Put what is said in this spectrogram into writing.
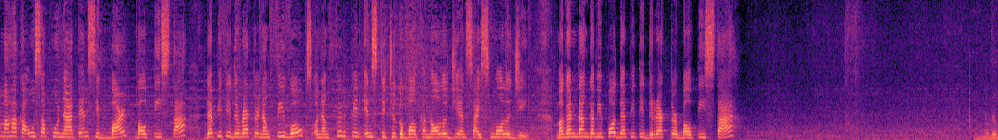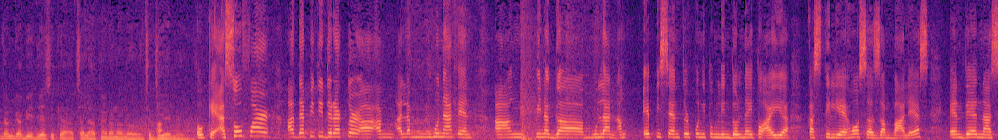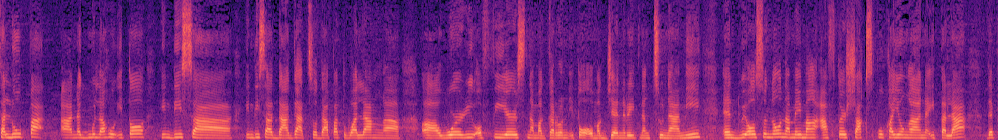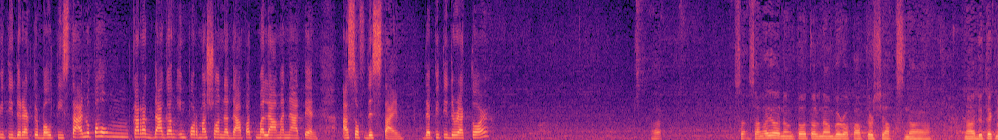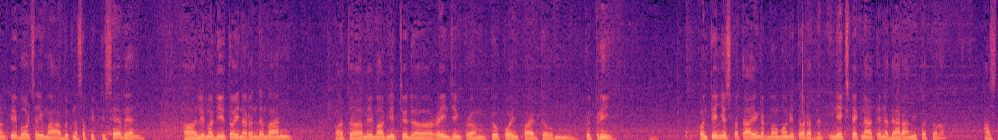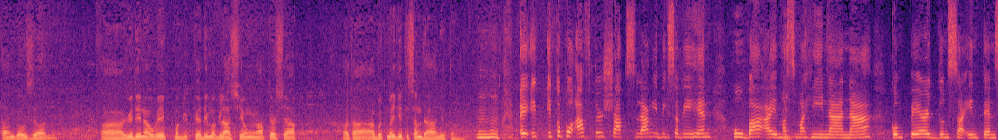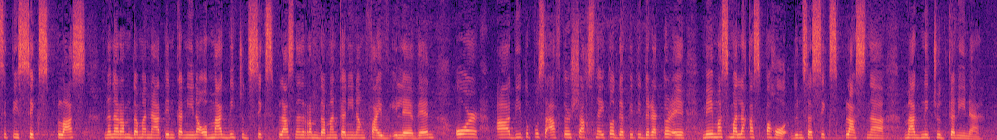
po makakausap po natin si Bart Bautista, Deputy Director ng FIVOX o ng Philippine Institute of Volcanology and Seismology. Magandang gabi po, Deputy Director Bautista. Magandang gabi, Jessica, at sa lahat ng nanonood sa GMA. Okay, as so far, uh, Deputy Director, ah, ang alam ho natin, ang pinagmulan, ang epicenter po nitong lindol na ito ay ah, Castillejo sa Zambales. And then ah, sa lupa, ah, nagmula ho ito hindi sa hindi sa dagat. So dapat walang ah, ah, worry of fears na magkaroon ito o mag-generate ng tsunami. And we also know na may mga aftershocks po kayong ah, naitala. Deputy Director Bautista, ano pa hong karagdagang impormasyon na dapat malaman natin as of this time? Deputy Director? Sa, sa ngayon, ang total number of aftershocks na na-detect ng P-Bolts ay umaabot na sa 57. Ah, lima dito ay naramdaman at ah, may magnitude ah, ranging from 2.5 to, to 3. Continuous pa tayong nagmo-monitor at ini-expect natin na darami pa to as time goes on. Ah, within a week, mag, pwedeng mag-last yung aftershock at aabot may isang daan ito. Mhm. Eh, it- ito po aftershocks lang, ibig sabihin, ho ba ay mas mahina na compared dun sa intensity 6 plus na naramdaman natin kanina o magnitude 6 plus na naramdaman kaninang 511 or ah, dito po sa aftershocks na ito, Deputy Director, eh, may mas malakas pa ho dun sa 6 plus na magnitude kanina.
